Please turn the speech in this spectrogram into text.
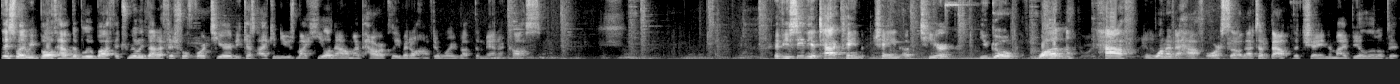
This way we both have the blue buff. It's really beneficial for Tyr because I can use my heal now on my power cleave. I don't have to worry about the mana costs. If you see the attack chain of Tyr, you go one, half, one and a half or so. That's about the chain. It might be a little bit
